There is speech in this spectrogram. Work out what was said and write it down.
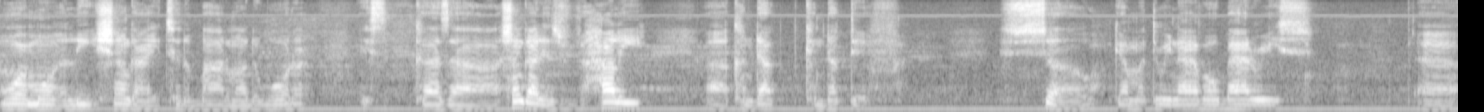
more and more elite shungite to the bottom of the water. It's because uh, shungite is highly uh, conduct conductive. So got my three nine volt batteries. Uh,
